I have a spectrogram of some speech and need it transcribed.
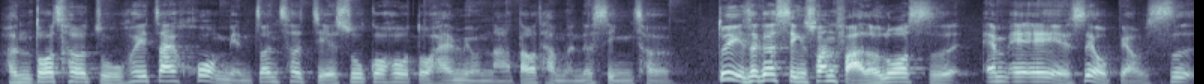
很多车主会在豁免政策结束过后都还没有拿到他们的新车。对于这个新算法的落实，MAA 也是有表示，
